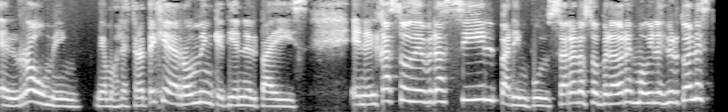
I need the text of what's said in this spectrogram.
el roaming, digamos, la estrategia de roaming que tiene el país. En el caso de Brasil, para impulsar a los operadores móviles virtuales,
